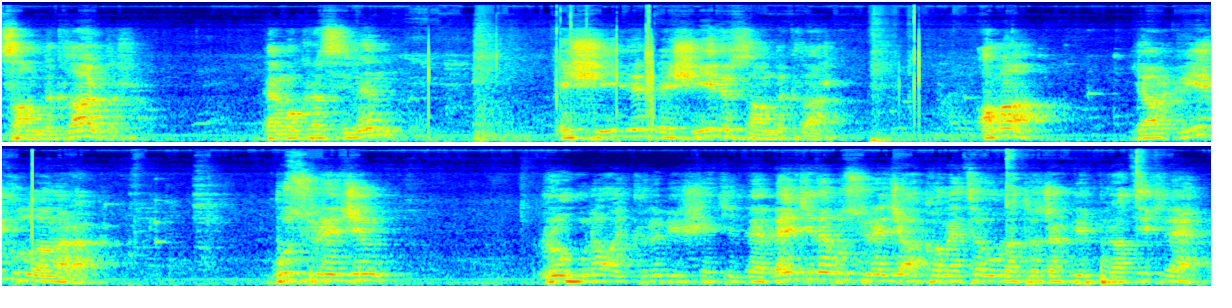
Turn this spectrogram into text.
sandıklardır. Demokrasinin eşiğidir, beşiğidir sandıklar. Ama yargıyı kullanarak bu sürecin ruhuna aykırı bir şekilde belki de bu süreci akamete uğratacak bir pratikle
